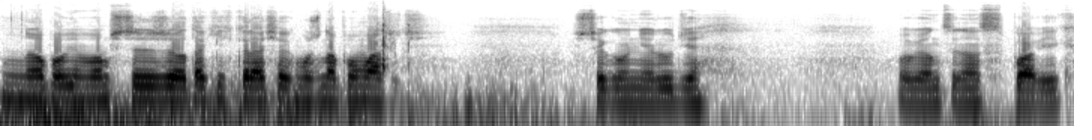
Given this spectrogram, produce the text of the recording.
No powiem wam szczerze, że o takich karasiach można pomarzyć. Szczególnie ludzie łowiący na spławik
